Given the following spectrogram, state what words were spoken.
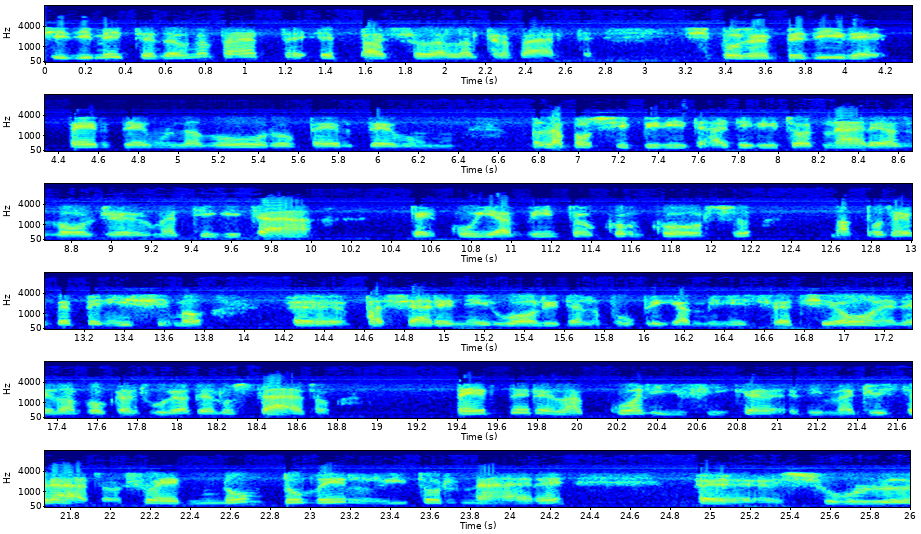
si dimette da una parte e passa dall'altra parte. Si potrebbe dire perde un lavoro, perde un, la possibilità di ritornare a svolgere un'attività per cui ha vinto un concorso, ma potrebbe benissimo eh, passare nei ruoli della pubblica amministrazione, dell'avvocatura dello Stato, perdere la qualifica di magistrato, cioè non dover ritornare eh, sul,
